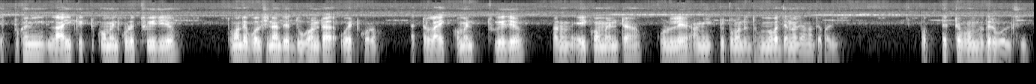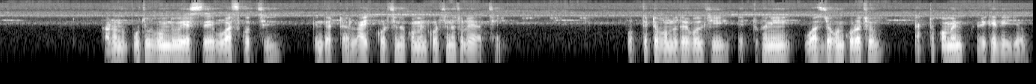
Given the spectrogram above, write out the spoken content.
একটুখানি লাইক একটু কমেন্ট করে থুয়ে যেও। তোমাদের বলছি না যে দু ঘণ্টা ওয়েট করো। একটা লাইক কমেন্ট থুয়ে যেও। কারণ এই কমেন্টটা করলে আমি একটু তোমাদের ধন্যবাদ যেন জানাতে পারি। প্রত্যেকটা বন্ধুদের বলছি। কারণ প্রচুর বন্ধু এসছে ওয়াশ করছে, কিন্তু একটা লাইক করছে না কমেন্ট করছে না, চলে যাচ্ছে। প্রত্যেকটা বন্ধুদের বলছি, একটুখানি ওয়াশ যখন করেছ, একটা কমেন্ট রেখে দিয়ে যাও।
